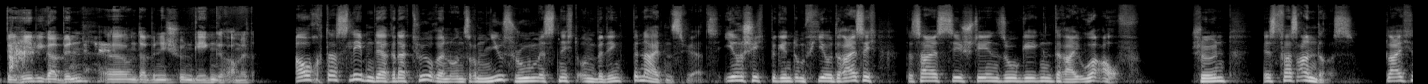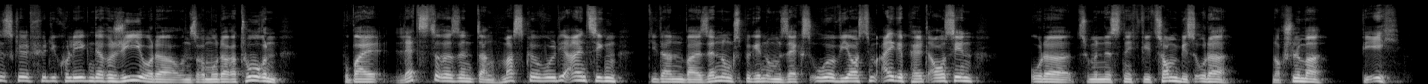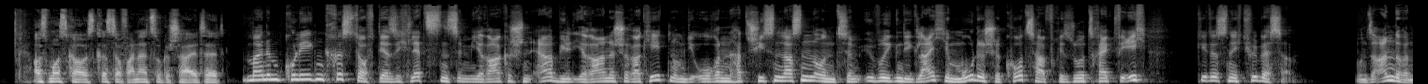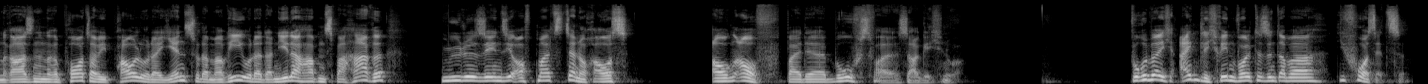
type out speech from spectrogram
behäbiger bin äh, und da bin ich schön gegengerammelt. Auch das Leben der Redakteure in unserem Newsroom ist nicht unbedingt beneidenswert. Ihre Schicht beginnt um 4.30 Uhr, das heißt, sie stehen so gegen 3 Uhr auf. Schön ist was anderes. Gleiches gilt für die Kollegen der Regie oder unsere Moderatoren, wobei letztere sind dank Maske wohl die einzigen, die dann bei Sendungsbeginn um 6 Uhr wie aus dem Ei gepellt aussehen oder zumindest nicht wie Zombies oder, noch schlimmer, wie ich. Aus Moskau ist Christoph Wanner zugeschaltet. Meinem Kollegen Christoph, der sich letztens im irakischen Erbil iranische Raketen um die Ohren hat schießen lassen und im Übrigen die gleiche modische Kurzhaarfrisur trägt wie ich, geht es nicht viel besser. Unsere anderen rasenden Reporter wie Paul oder Jens oder Marie oder Daniela haben zwar Haare, müde sehen sie oftmals dennoch aus. Augen auf bei der Berufswahl, sage ich nur. Worüber ich eigentlich reden wollte, sind aber die Vorsätze.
